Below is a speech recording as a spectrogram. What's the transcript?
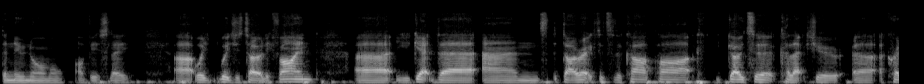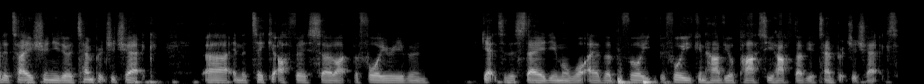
the new normal, obviously, uh, which, which, is totally fine. Uh, you get there and directed to the car park. You go to collect your uh, accreditation. You do a temperature check uh, in the ticket office. So, like before you even get to the stadium or whatever, before you, before you can have your pass, you have to have your temperature checked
